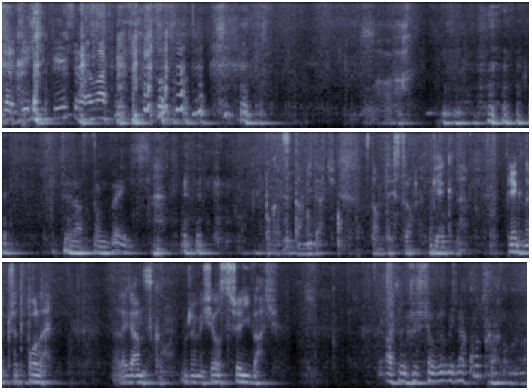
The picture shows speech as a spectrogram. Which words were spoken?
45 relacje. Teraz stąd wejść. Pokaż co tam widać strony. Piękne. Piękne przedpole. Elegancko. Możemy się ostrzeliwać. A tu już ciągle być na kuckach, kurwa.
